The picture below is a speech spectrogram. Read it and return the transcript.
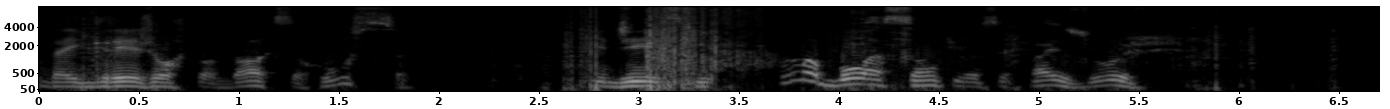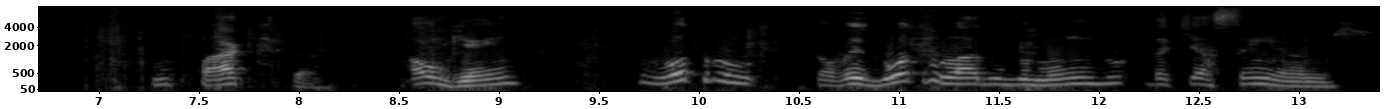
da Igreja Ortodoxa Russa que diz que uma boa ação que você faz hoje impacta alguém do outro, talvez do outro lado do mundo daqui a 100 anos.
